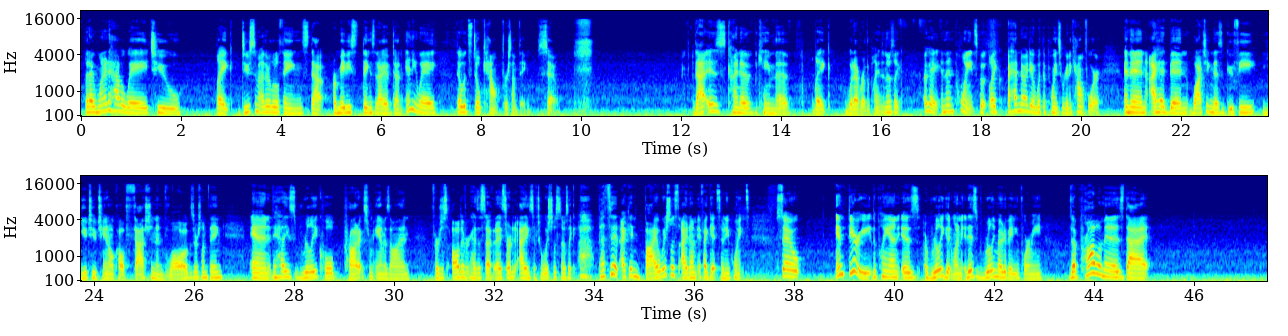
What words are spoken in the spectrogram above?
but I wanted to have a way to like do some other little things that, or maybe things that I have done anyway that would still count for something. So, that is kind of became the like whatever of the plan. And I was like, okay, and then points, but like I had no idea what the points were going to count for. And then I had been watching this goofy YouTube channel called Fashion and Vlogs or something. And they had these really cool products from Amazon for just all different kinds of stuff. And I started adding stuff to wish list and I was like, oh, that's it. I can buy a wish list item if I get so many points. So in theory, the plan is a really good one. It is really motivating for me. The problem is that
